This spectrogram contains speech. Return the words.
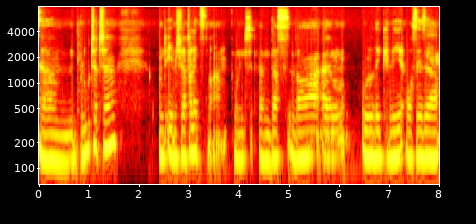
ähm, blutete und eben schwer verletzt war. Und ähm, das war ähm, Ulrich W. auch sehr, sehr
